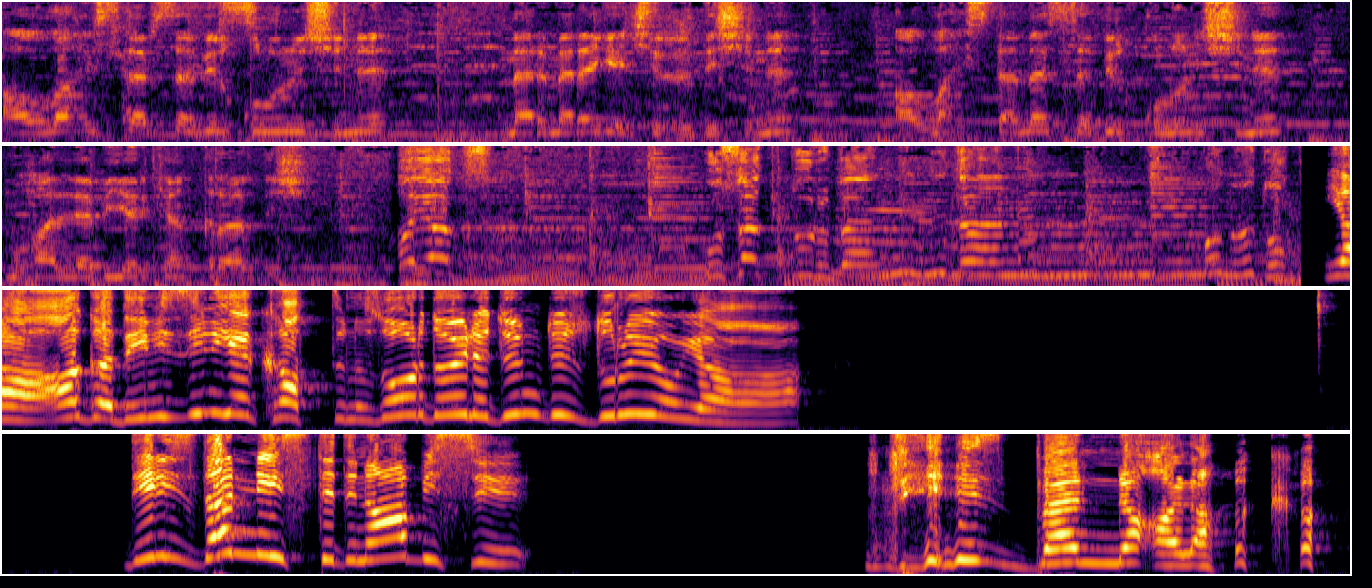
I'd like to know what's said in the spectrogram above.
Allah isterse bir kulun işini mermere geçirir dişini. Allah istemezse bir kulun işini muhallebi yerken kırar dişini. Hayat uzak dur benden Ya aga denizi niye kattınız? Orada öyle dümdüz duruyor ya. Denizden ne istedin abisi? Deniz ben ne alaka?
